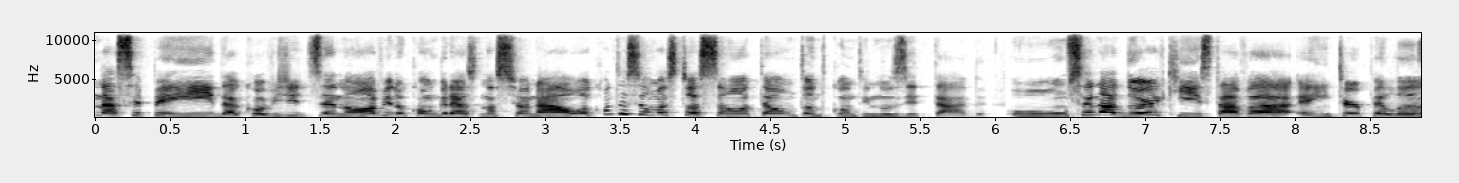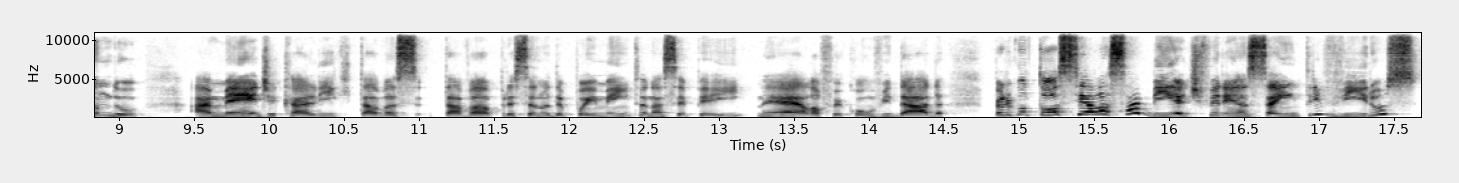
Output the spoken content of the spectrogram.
na CPI da Covid-19, no Congresso Nacional, aconteceu uma situação até um tanto quanto inusitada. Um senador que estava é, interpelando a médica ali que estava prestando depoimento na CPI, né? Ela foi convidada, perguntou se ela sabia a diferença entre vírus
